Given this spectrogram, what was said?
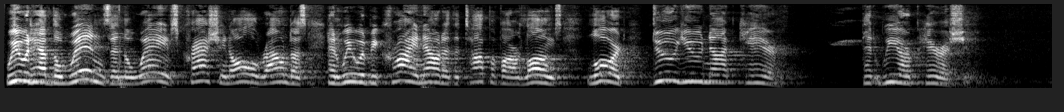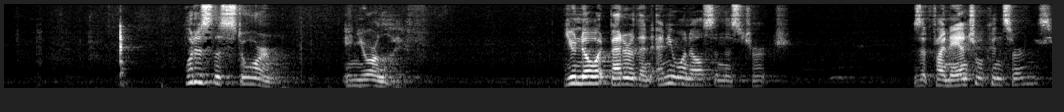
We would have the winds and the waves crashing all around us, and we would be crying out at the top of our lungs, Lord, do you not care that we are perishing? What is the storm in your life? You know it better than anyone else in this church. Is it financial concerns?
